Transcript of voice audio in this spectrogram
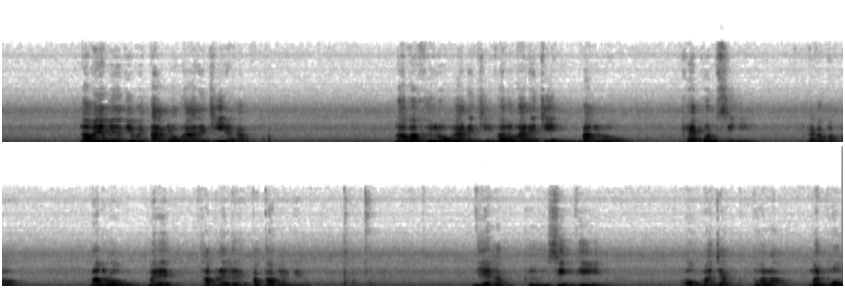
ำเราไม่จำเป็นต้องไปตั้งโรงงานในจีนนะครับ เราก็คือโรงงานในจีนเพราะโรงงานในจีน บางโรงแค่พ่นสีแล้วก็ประกอบ บางโรงไม่ได้ทำอะไรเลย ประกอบอย่างเดียว เนี่ยครับ คือสิ่งที่ออกมาจากตัวเรา เหมือนผม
